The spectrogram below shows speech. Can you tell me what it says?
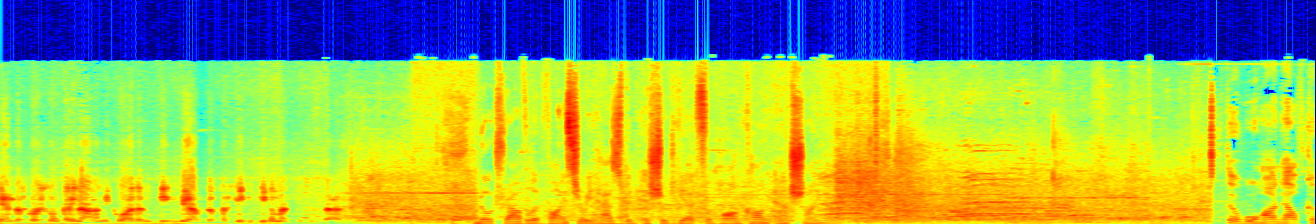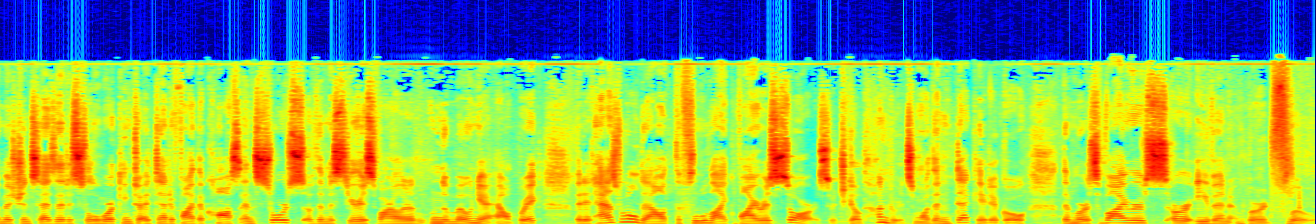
And of course, kung kailangan i-quarantine, we have the facility naman to do that. No travel advisory has been issued yet for Hong Kong and China. The Wuhan Health Commission says it is still working to identify the cause and source of the mysterious viral pneumonia outbreak, but it has ruled out the flu like virus SARS, which killed hundreds more than a decade ago, the MERS virus, or even bird flu.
